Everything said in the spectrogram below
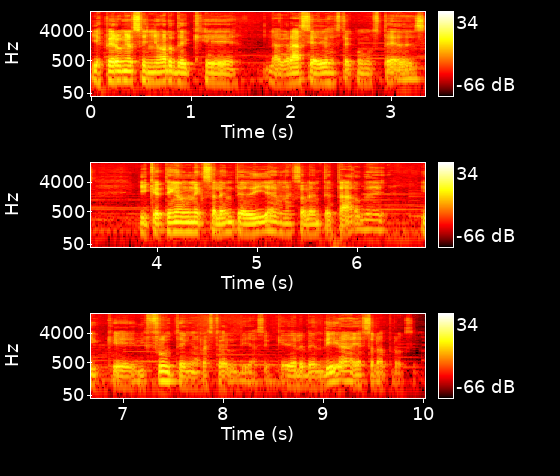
Y espero en el Señor de que la gracia de Dios esté con ustedes y que tengan un excelente día, una excelente tarde y que disfruten el resto del día. Así que Dios les bendiga y hasta la próxima.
